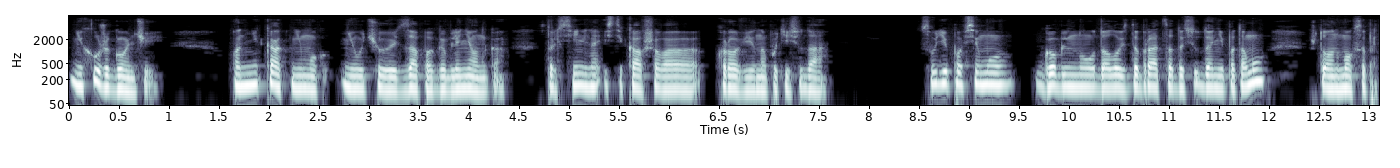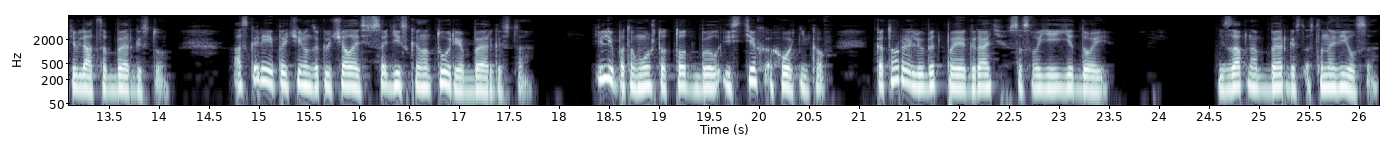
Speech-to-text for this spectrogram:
не хуже гончей. Он никак не мог не учуять запах гоблиненка, столь сильно истекавшего кровью на пути сюда. Судя по всему, гоблину удалось добраться до сюда не потому, что он мог сопротивляться Бергесту, а скорее причина заключалась в садистской натуре Бергеста. Или потому, что тот был из тех охотников, которые любят поиграть со своей едой. Внезапно Бергест остановился.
